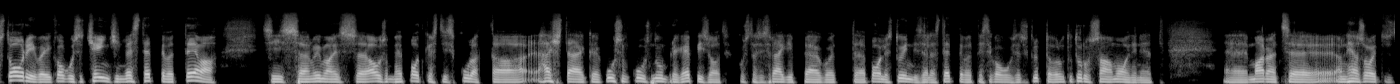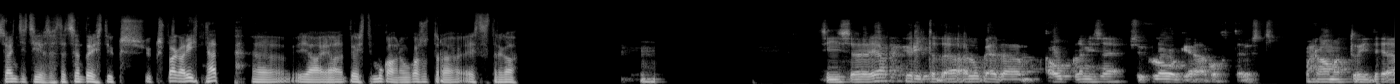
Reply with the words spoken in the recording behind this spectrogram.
story või kogu see Change Invest ettevõtte teema, siis on võimalus ausad mehed podcast'is kuulata hashtag kuuskümmend kuus numbriga episood, kus ta siis räägib peaaegu et poolteist tundi sellest ettevõttest ja kogu sellest krüptovaluuta turust samamoodi, nii et ma arvan, et see on hea soovitus, et sa andsid siia, sest et see on tõesti üks, üks väga lihtne äpp ja, ja tõesti mugav nagu kasutada eestlastele ka. -hmm siis äh, jah, üritada lugeda kauplemise psühholoogia kohta just raamatuid ja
